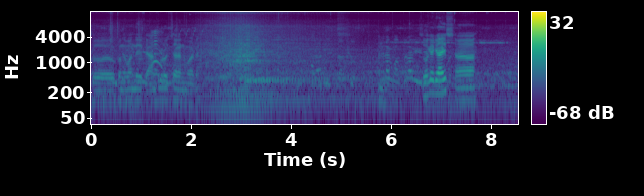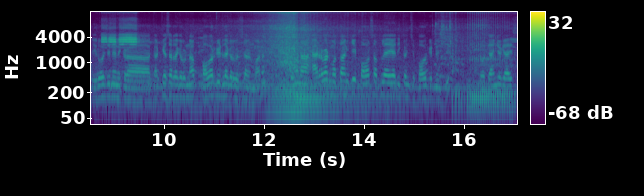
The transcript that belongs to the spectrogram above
సో కొంతమంది ఫ్యాన్స్ కూడా వచ్చారనమాట సో ఓకే గాయస్ ఈరోజు నేను ఇక్కడ గట్కేసర్ దగ్గర ఉన్న పవర్ గ్రిడ్ దగ్గరకు వచ్చానమాట సో మన హైదరాబాద్ మొత్తానికి పవర్ సప్లై అయ్యేది ఇక్కడ నుంచి పవర్ గ్రిడ్ నుంచి. So thank you guys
